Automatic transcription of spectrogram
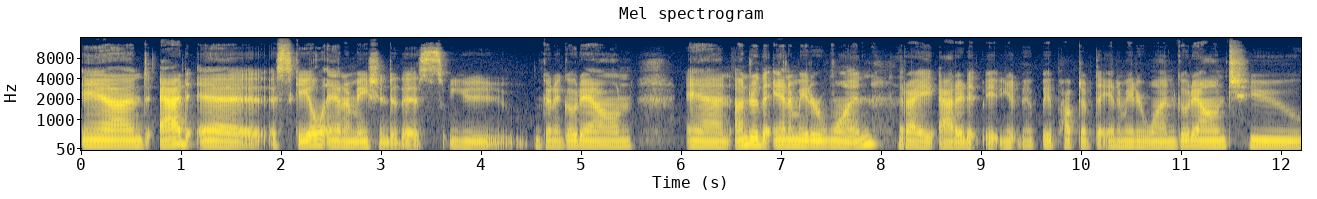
and add a, a scale animation to this. You're going to go down and under the animator one that I added, it, it, it popped up the animator one. Go down to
